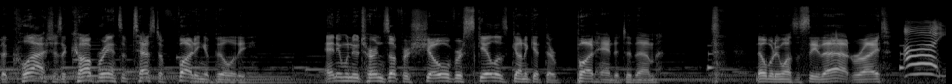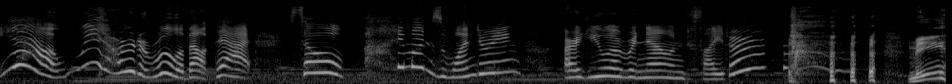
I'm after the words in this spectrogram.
The Clash is a comprehensive test of fighting ability. Anyone who turns up for show over skill is gonna get their butt handed to them. Nobody wants to see that, right? Uh, yeah, we heard a rule about that. So, Paimon's wondering, are you a renowned fighter? Me?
